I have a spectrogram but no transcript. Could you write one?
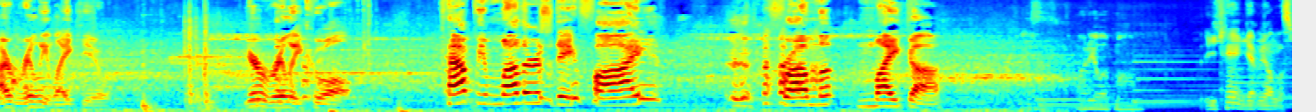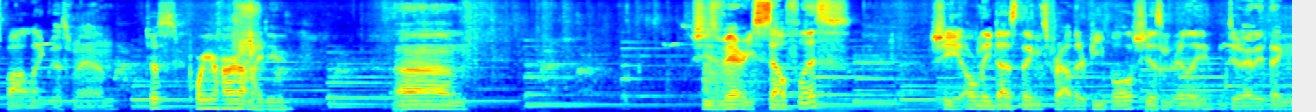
I really like you. You're really cool. Happy Mother's Day, Fai! From Micah. You can't get me on the spot like this, man. Just pour your heart out, my dude. Um, she's very selfless. She only does things for other people. She doesn't really do anything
